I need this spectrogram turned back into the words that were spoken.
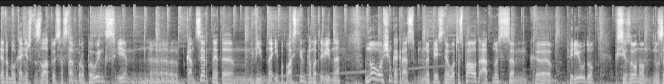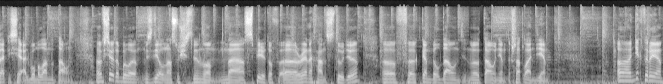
это был, конечно, золотой состав группы Wings, и э, концертно это видно, и по пластинкам это видно. Но, в общем, как раз песня Waterspout относится к периоду, к сезону записи альбома London Town. Все это было сделано, осуществлено на Spirit of э, Ranachan Studio э, в Кэмпбелл-Тауне в Шотландии. Некоторые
